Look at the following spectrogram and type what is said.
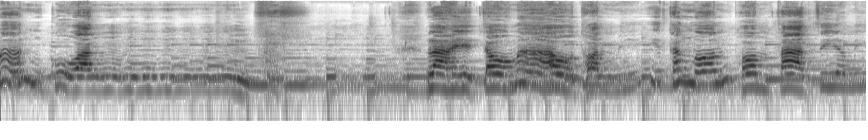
มานกวางลายเจ้ามาเอาทอน มีทั้งหมอนพร้อมตาดเสียมี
